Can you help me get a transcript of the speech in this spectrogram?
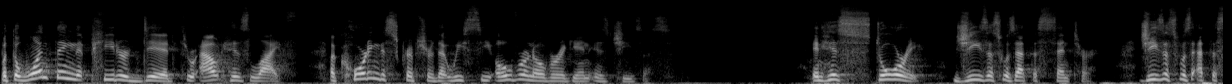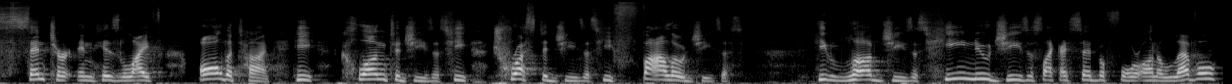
But the one thing that Peter did throughout his life, according to Scripture, that we see over and over again is Jesus. In his story, Jesus was at the center. Jesus was at the center in his life all the time. He clung to Jesus. He trusted Jesus. He followed Jesus. He loved Jesus. He knew Jesus, like I said before, on a level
